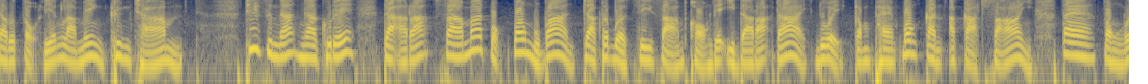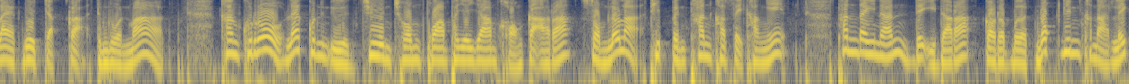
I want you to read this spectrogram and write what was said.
นารุโตะเลี้ยงราเม่งครึ่งชามที่ซึนะงาคุเระกาอาระสามารถปกป้องหมู่บ้านจากระเบิด C3 ของเดอิดาระได้ด้วยกำแพงป้องกันอากาศทราย แต่ต้องแลกด้วยจักระจำนวนมาก คังคุโร่และคนอื่นๆ ชื่นชมความพยายามของกาอาระสมแล้วล่ะที่เป็นท่านคาเซคังเงะทันใดนั้นเดอิดาระก็ระเบิดนกดินขนาดเล็ก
